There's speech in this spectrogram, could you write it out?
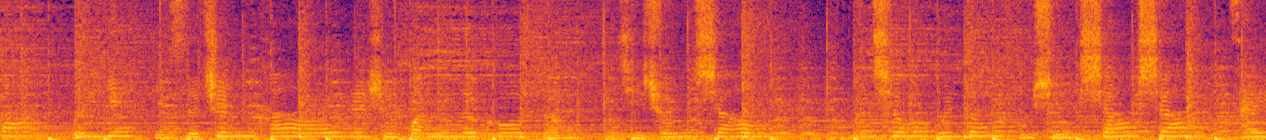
花问叶颜色正好，人生欢乐苦短几春宵。问秋问冬风雪萧萧，彩云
